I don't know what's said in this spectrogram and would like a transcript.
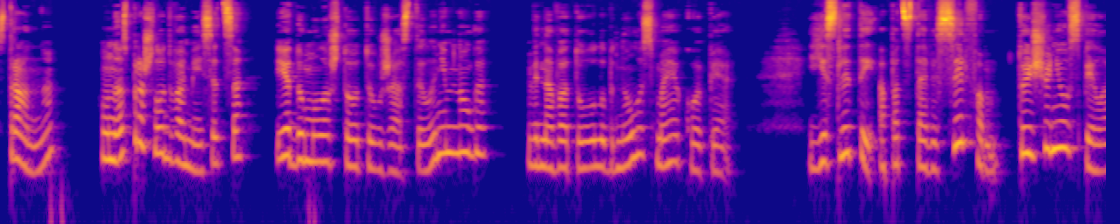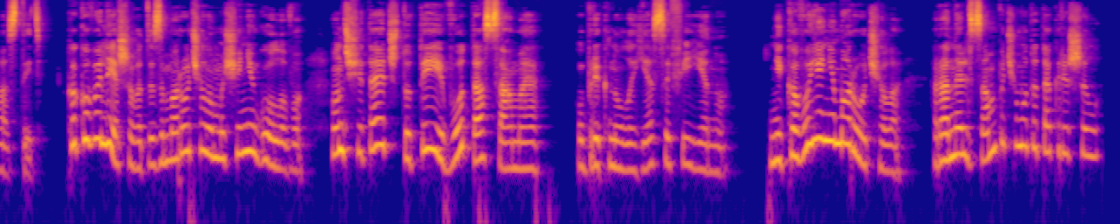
странно. У нас прошло два месяца. Я думала, что ты уже остыла немного», Виновато улыбнулась моя копия. «Если ты о подставе с эльфом, то еще не успела остыть. Какого лешего ты заморочила мужчине голову? Он считает, что ты его та самая», – упрекнула я Софиену. «Никого я не морочила. Ранель сам почему-то так решил.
